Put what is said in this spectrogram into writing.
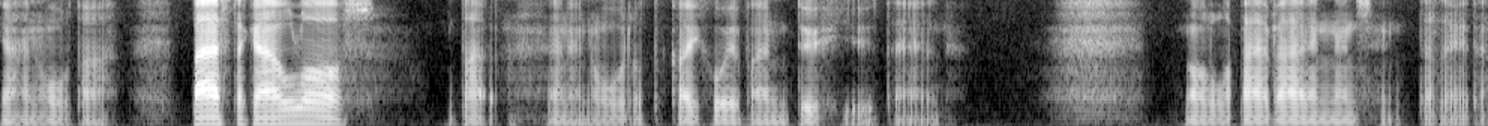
Ja hän huutaa, päästäkää ulos! Mutta hänen huudot kaikui vain tyhjyyteen. Nolla päivää ennen synttäreitä.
